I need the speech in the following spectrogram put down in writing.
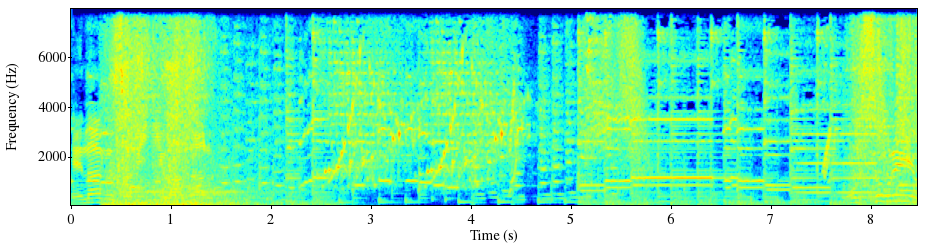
手慰みにはなる。恐れよ。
